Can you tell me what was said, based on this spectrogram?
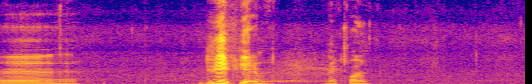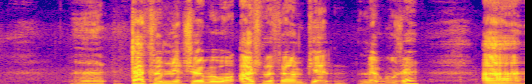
e, dwie firmy, tak powiem. E, Ta, co mnie trzeba było aż na samym pie- na górze, a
